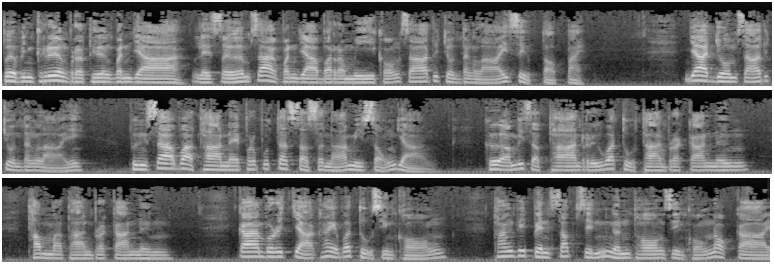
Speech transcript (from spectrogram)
เพื่อเป็นเครื่องประเทืองปัญญาและเสริมสร้างปัญญาบารมีของสาธุชนทั้งหลายสืบต่อไป ญาติโยมสาธุชนทั้งหลาย พึงทราบว่าทานในพระพุทธศาสนามีสองอย่าง คืออมิสทานหรือวัตถุทานประการหนึ่งธรรมทานประการหนึ่ง การบริจาคให้วัตถุสิ่งของ ทั้งที่เป็นทรัพย์สินเงินทองสิ่งของนอกกาย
